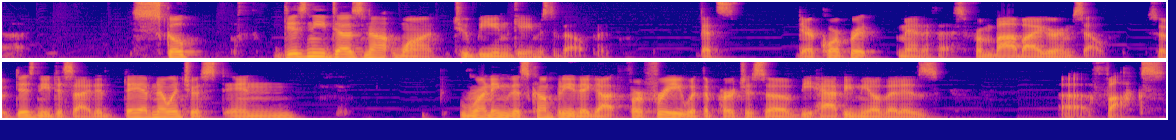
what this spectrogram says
Uh, scope Disney does not want to be in games development. That's their corporate manifest from Bob Iger himself. So Disney decided they have no interest in running this company they got for free with the purchase of the Happy Meal that is uh, Fox.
